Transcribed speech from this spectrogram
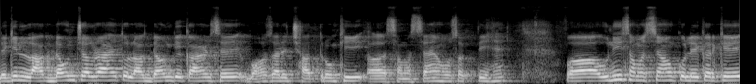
लेकिन लॉकडाउन चल रहा है तो लॉकडाउन के कारण से बहुत सारे छात्रों की समस्याएँ हो सकती हैं। उन्हीं समस्याओं को लेकर के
